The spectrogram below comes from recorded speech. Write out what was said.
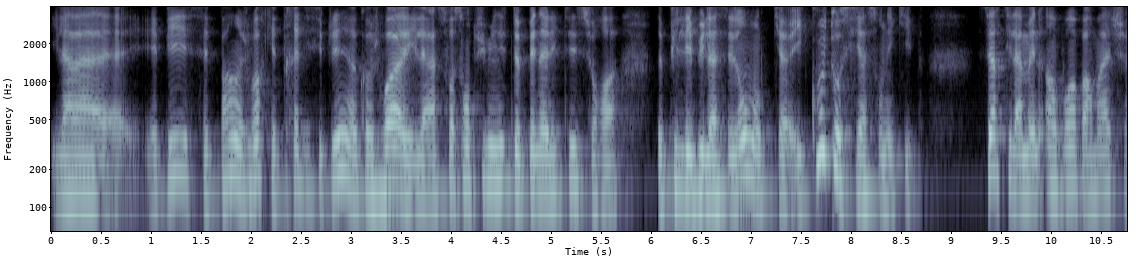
Il a... Et puis, c'est pas un joueur qui est très discipliné. Quand je vois, il a 68 minutes de pénalité sur, euh, depuis le début de la saison, donc euh, il coûte aussi à son équipe. Certes, il amène un point par match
